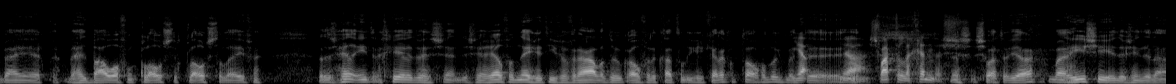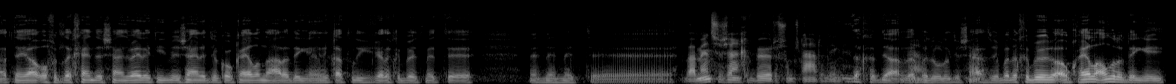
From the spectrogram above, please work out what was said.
bij, bij het bouwen van klooster, kloosterleven. Dat is heel intrigerend. Er zijn, er zijn heel veel negatieve verhalen natuurlijk over de katholieke kerk op het ogenblik. Met, ja, ja, zwarte legendes. Dus, zwarte, ja, maar hier zie je dus inderdaad, nou ja, of het legendes zijn, weet ik niet. Er zijn natuurlijk ook hele nare dingen in de katholieke kerk gebeurd met met, met, met, uh, Waar mensen zijn gebeuren soms nare dingen. Dat, ja, dat ja. bedoel ik dus eigenlijk. Maar er gebeuren ook hele andere dingen.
